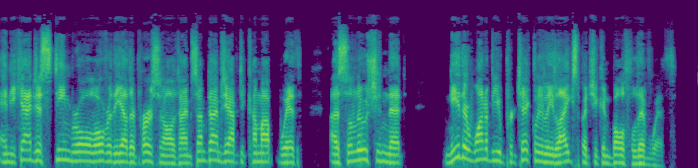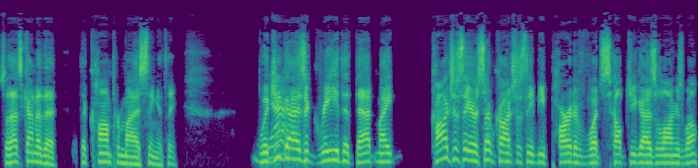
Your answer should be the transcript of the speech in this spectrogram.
And you can't just steamroll over the other person all the time. Sometimes you have to come up with a solution that neither one of you particularly likes, but you can both live with. So that's kind of the the compromise thing. I think. Would yeah. you guys agree that that might consciously or subconsciously be part of what's helped you guys along as well?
